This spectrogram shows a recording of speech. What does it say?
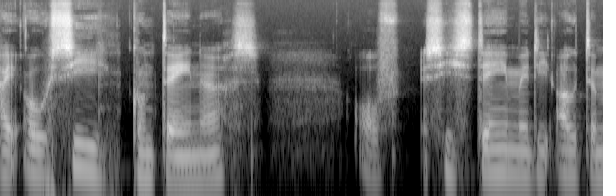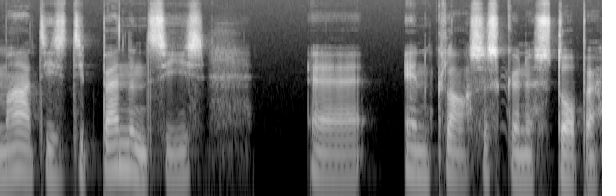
IOC containers of systemen die automatisch dependencies uh, in classes kunnen stoppen.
